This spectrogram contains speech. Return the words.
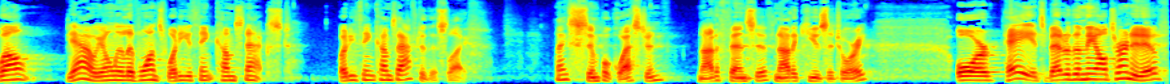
Well, yeah, we only live once. What do you think comes next? What do you think comes after this life? Nice, simple question. Not offensive, not accusatory. Or, hey, it's better than the alternative.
